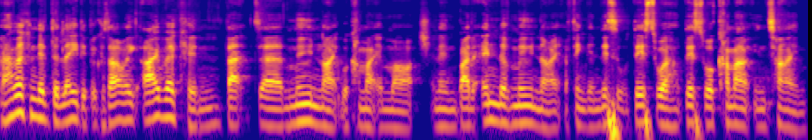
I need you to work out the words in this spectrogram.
And I reckon they've delayed it because I, I reckon that uh, Moon Knight will come out in March, and then by the end of Moon Knight, I think then this will this will this will come out in time.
